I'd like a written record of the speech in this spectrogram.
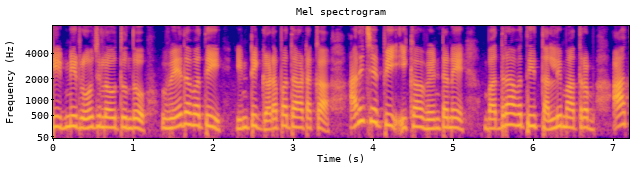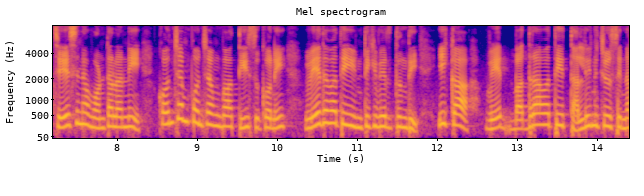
ఇన్ని రోజులవుతుందో వేదవతి ఇంటి గడప దాటక అని చెప్పి ఇక వెంటనే భద్రావతి తల్లి మాత్రం ఆ చేసిన వంటలన్నీ కొంచెం కొంచెంగా తీసుకొని వేదవతి ఇంటికి వెళ్తుంది. ఇక వే భద్రావతి తల్లిని చూసిన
